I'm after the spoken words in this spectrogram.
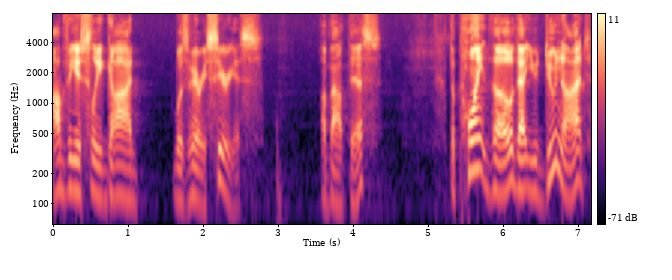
Obviously, God was very serious about this. The point, though, that you do not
